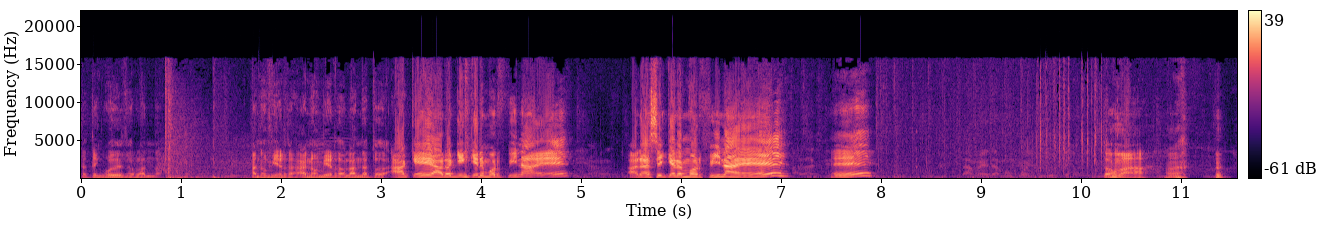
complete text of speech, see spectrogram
La tengo desde Holanda. Ah, no, mierda. Ah, no, mierda. Holanda toda. Ah, ¿qué? ¿Ahora quién quiere morfina, eh? Ahora sí quieres morfina, ¿eh? ¿Eh? Dame, dame un buen chute. Toma.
